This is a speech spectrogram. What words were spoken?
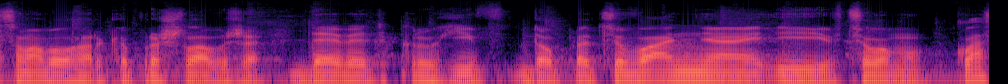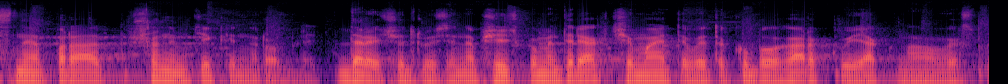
Сама болгарка пройшла вже 9 кругів допрацювання, і в цілому класний апарат. Що ним тільки не роблять. До речі, друзі, напишіть в коментарях, чи маєте ви таку болгарку, як вона в експлуатації.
